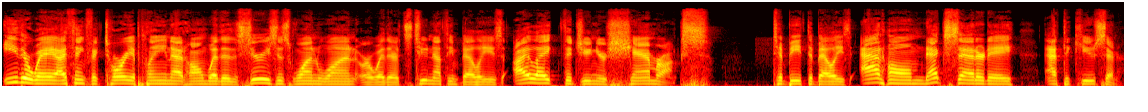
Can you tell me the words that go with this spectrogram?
either way, I think Victoria playing at home, whether the series is one-one or whether it's two nothing Bellies, I like the junior Shamrocks to beat the Bellies at home next Saturday at the Q Center.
